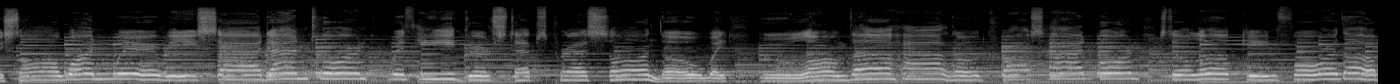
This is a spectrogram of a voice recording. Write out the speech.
I saw one weary, sad, and torn, with eager steps press on the way, who long the hallowed cross had borne, still looking for the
